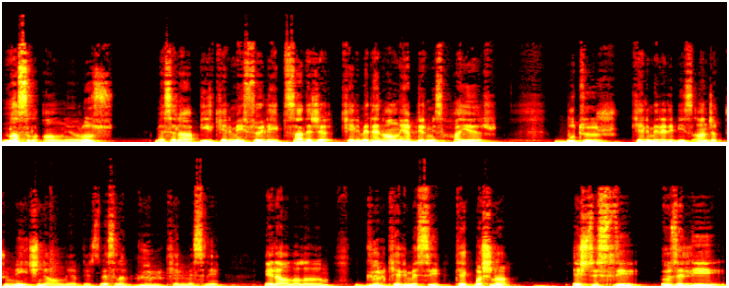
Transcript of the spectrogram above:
nasıl anlıyoruz? Mesela bir kelimeyi söyleyip sadece kelimeden anlayabilir miyiz? Hayır. Bu tür kelimeleri biz ancak cümle içinde anlayabiliriz. Mesela gül kelimesini ele alalım. Gül kelimesi tek başına eş sesli özelliği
